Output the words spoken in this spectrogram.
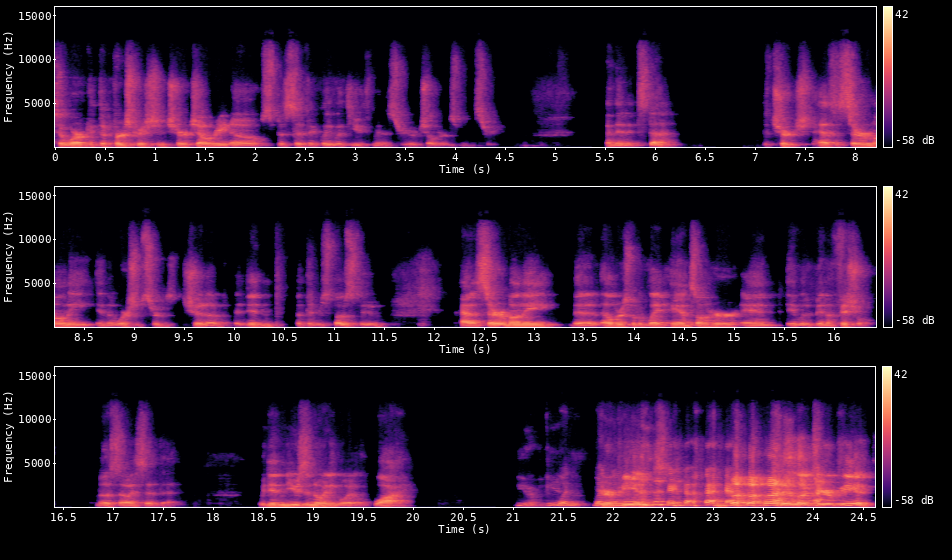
to work at the First Christian Church El Reno, specifically with youth ministry or children's ministry, and then it's done. The church has a ceremony in the worship service. Should have, they didn't, but they were supposed to. Had a ceremony. The elders would have laid hands on her, and it would have been official. Notice how I said that. We didn't use anointing oil. Why? When- when- Europeans. it looked European.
